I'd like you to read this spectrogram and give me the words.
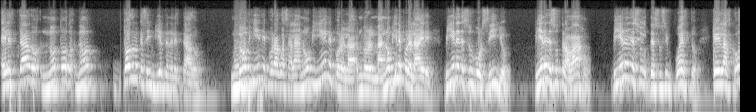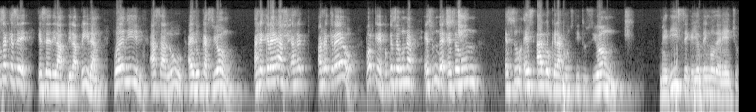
El Estado, no todo, no, todo lo que se invierte en el Estado, no viene por agua salada, no viene por el, por el mar, no viene por el aire, viene de sus bolsillos viene de su trabajo, viene de, de sus impuestos, que las cosas que se, que se dilapidan pueden ir a salud, a educación, a, a, recreo. ¿Por qué? Porque eso es, una, es, un, eso es, un, eso es algo que la constitución me dice que yo tengo derecho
